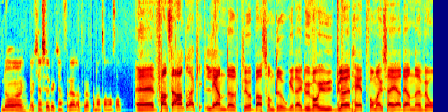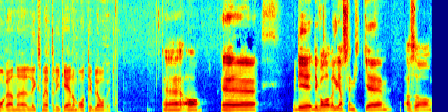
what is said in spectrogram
Då, då kanske du kan få reda på det på något annat håll. Uh, fanns det andra länder, klubbar som drog i dig? Du var ju glödhet får man ju säga den uh, våren liksom efter ditt genombrott i Blåvitt. ja. det, det var väl ganska mycket, alltså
